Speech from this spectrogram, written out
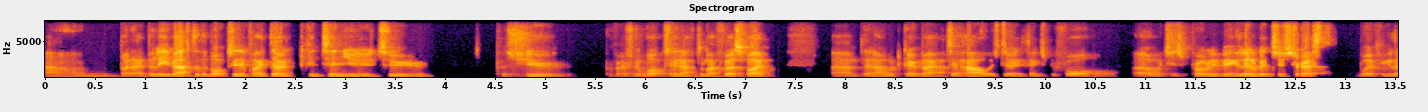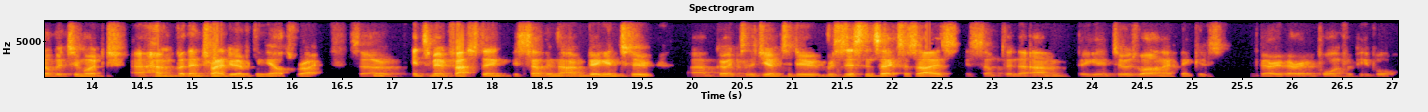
Um, but I believe after the boxing, if I don't continue to pursue professional boxing after my first fight, um, then I would go back to how I was doing things before, uh, which is probably being a little bit too stressed, working a little bit too much, um, but then trying to do everything else right. So mm. intermittent fasting is something that I'm big into. Um, going to the gym to do resistance exercise is something that I'm big into as well, and I think is very, very important for people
